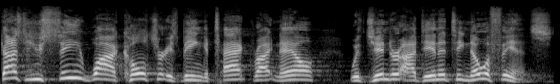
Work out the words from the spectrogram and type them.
guys, do you see why culture is being attacked right now with gender identity? No offense.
